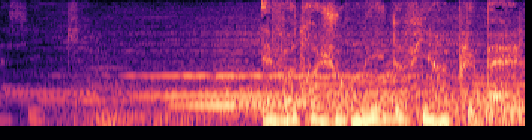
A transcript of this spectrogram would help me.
Classique. Et votre journée devient plus belle.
